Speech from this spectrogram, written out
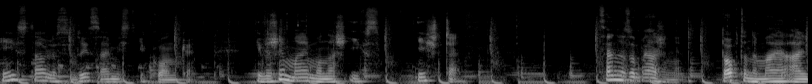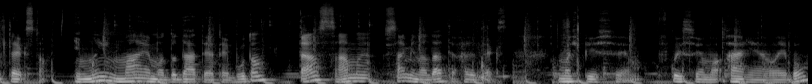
І ставлю сюди замість іконки. І вже маємо наш X. І ще. Це не зображення, тобто немає alt-тексту. І ми маємо додати атрибутом та саме, самі надати alt-текст. Ми вписуємо, вписуємо aria label.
